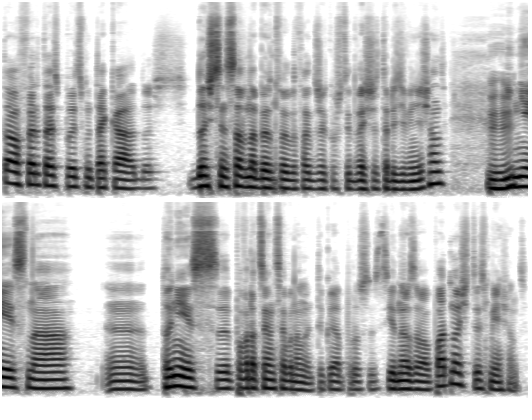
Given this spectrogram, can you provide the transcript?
ta oferta jest powiedzmy taka dość, dość sensowna, biorąc pod uwagę fakt, że kosztuje 24,90 i Mhm. nie jest na. y, To nie jest y, powracający abonament, tylko ja po prostu jest jednorazowa płatność i to jest miesiąc.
